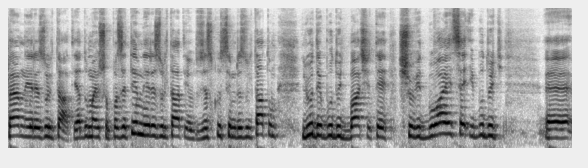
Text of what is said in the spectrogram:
певний результат. Я думаю, що позитивний результат, і в зв'язку з цим результатом люди будуть бачити, що відбувається, і будуть. е,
